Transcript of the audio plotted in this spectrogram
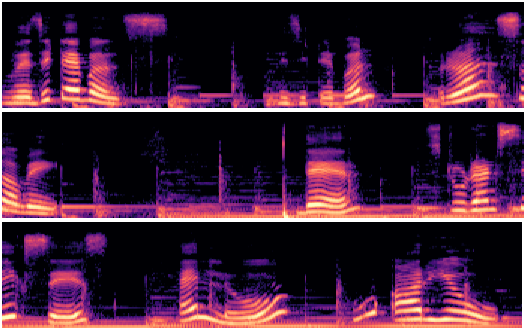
vegetables. Vegetable runs away. Then student 6 says, Hello, who are you?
